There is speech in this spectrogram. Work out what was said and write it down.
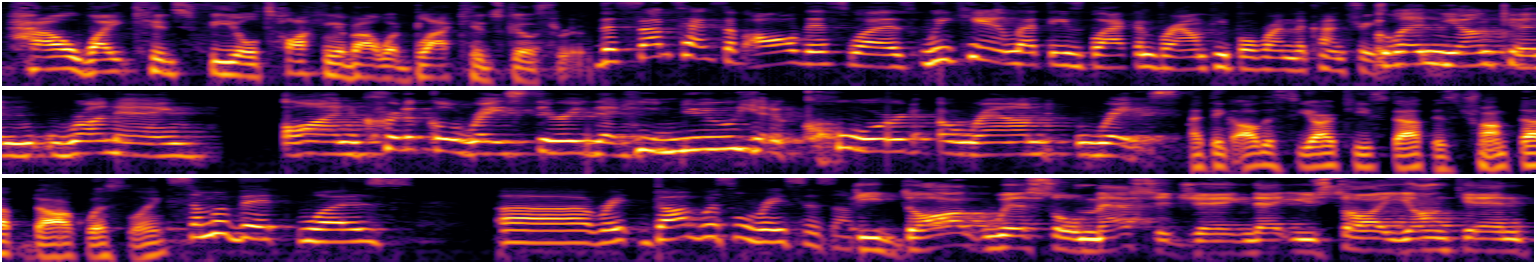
how white kids feel talking about what black kids go through. The subtext of all this was we can't let these black and brown people run the country. Glenn Youngkin running on critical race theory that he knew hit a chord around race. I think all the CRT stuff is trumped up dog whistling. Some of it was uh, ra- dog whistle racism. the dog whistle messaging that you saw Youngkin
